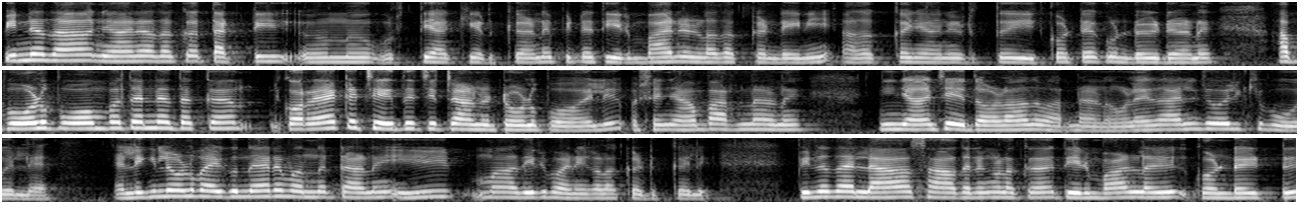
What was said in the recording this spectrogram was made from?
പിന്നെ അതാ ഞാനതൊക്കെ തട്ടി ഒന്ന് വൃത്തിയാക്കി എടുക്കുകയാണ് പിന്നെ തിരുമ്പാനുള്ളതൊക്കെ ഉണ്ട് ഇനി. അതൊക്കെ ഞാൻ എടുത്ത് ഈക്കോട്ടെ കൊണ്ടുപോയിടുകയാണ് അപ്പോൾ ഓൾ പോകുമ്പോൾ തന്നെ ഇതൊക്കെ കുറേയൊക്കെ ചെയ്തു വെച്ചിട്ടാണ് കേട്ടോ ഓൾ പോകൽ പക്ഷെ ഞാൻ പറഞ്ഞാണ് ഇനി ഞാൻ ചെയ്തോളാം എന്ന് പറഞ്ഞാണ് ഓൾ ഏതായാലും ജോലിക്ക് പോകല്ലേ അല്ലെങ്കിൽ അവൾ വൈകുന്നേരം വന്നിട്ടാണ് ഈ മാതിരി പണികളൊക്കെ എടുക്കൽ പിന്നെ അത് എല്ലാ സാധനങ്ങളൊക്കെ തിരുമ്പാളിൽ കൊണ്ടുപോയിട്ട്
